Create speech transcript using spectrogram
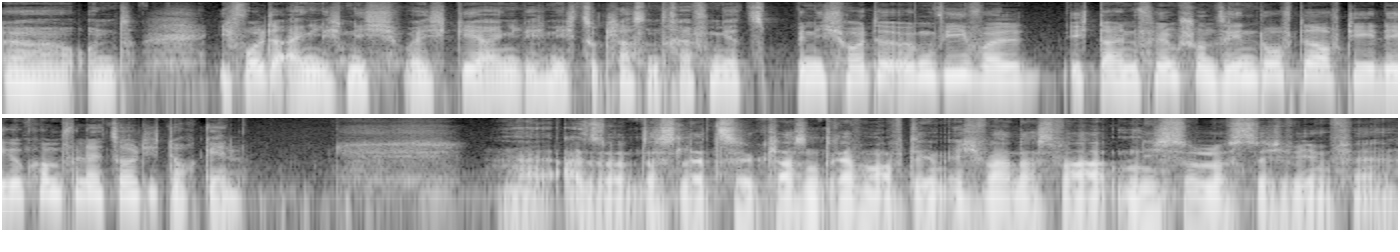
Äh, und ich wollte eigentlich nicht, weil ich gehe eigentlich nicht zu Klassentreffen. Jetzt bin ich heute irgendwie, weil ich deinen Film schon sehen durfte, auf die Idee gekommen, vielleicht sollte ich doch gehen. Also das letzte Klassentreffen, auf dem ich war, das war nicht so lustig wie im Film.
